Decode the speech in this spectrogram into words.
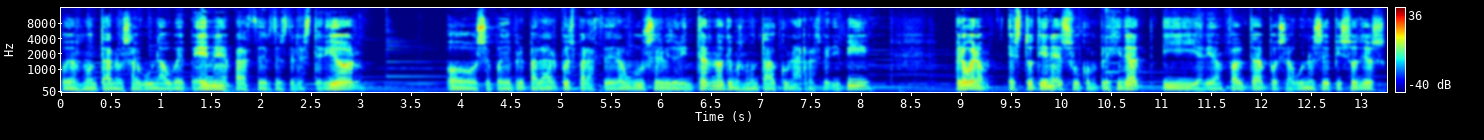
podemos montarnos alguna VPN para acceder desde el exterior, o se puede preparar pues para acceder a algún servidor interno que hemos montado con una Raspberry Pi. Pero bueno, esto tiene su complejidad y harían falta pues algunos episodios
